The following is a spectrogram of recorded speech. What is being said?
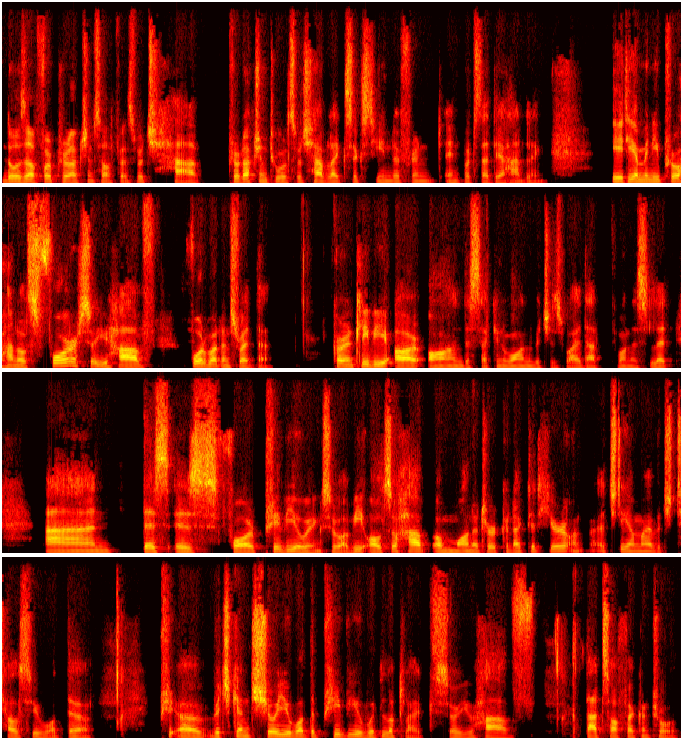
those are for production softwares which have production tools which have like 16 different inputs that they're handling. ATEM Mini Pro handles four, so you have four buttons right there. Currently, we are on the second one, which is why that one is lit. And this is for previewing. So we also have a monitor connected here on HDMI, which tells you what the, uh, which can show you what the preview would look like. So you have that software control.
